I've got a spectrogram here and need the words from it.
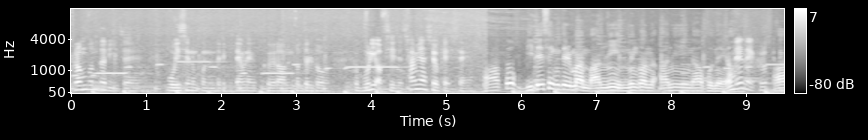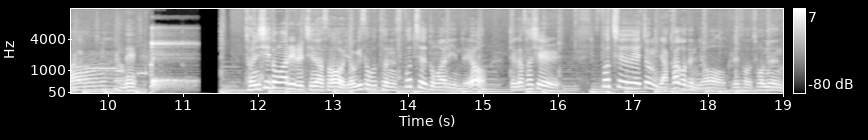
그런 분들이 이제 모이시는 분들이기 때문에 그런 분들도 그 무리 없이 이제 참여하시고 계세요. 아, 꼭 미대생들만 많이 있는 건 아니나 보네요. 네네 그렇게 아, 네. 전시 동아리를 지나서 여기서부터는 스포츠 동아리인데요. 제가 사실 스포츠에 좀 약하거든요. 그래서 저는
